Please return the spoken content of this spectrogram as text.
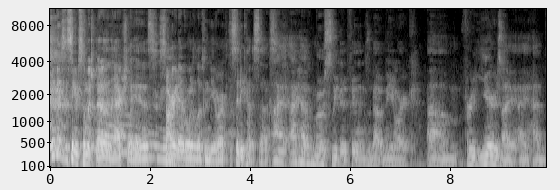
He makes it seem so much better than it actually is. I mean- Sorry to everyone who lives in New York. The city kind of sucks. I, I have mostly good feelings about New York. Um, for years, I, I had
